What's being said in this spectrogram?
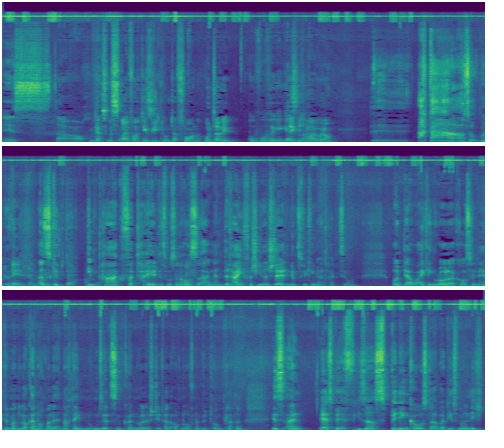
ist da auch. Das ist einfach die Siedlung da vorne, unter den, Oh, wo wir gegessen denke ich haben. mal, oder? Ach da, ach so, gut. Okay. Nee, also es gibt doch, haben im wir. Park verteilt, das muss man auch sagen, an drei verschiedenen Stellen gibt es Wikinger-Attraktionen. Und der Viking Roller Coaster, den hätte man locker nochmal nach da hinten umsetzen können, weil der steht halt auch nur auf einer Betonplatte, ist ein SBF Visa Spinning Coaster, aber diesmal nicht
